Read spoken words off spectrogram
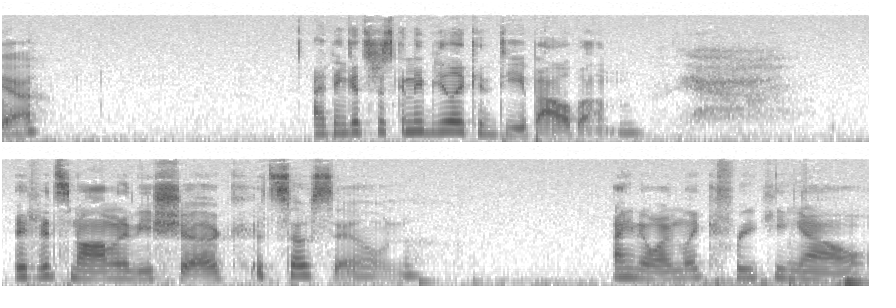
Yeah. I think it's just gonna be like a deep album. Yeah. If it's not, I'm gonna be shook. It's so soon. I know, I'm like freaking out.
